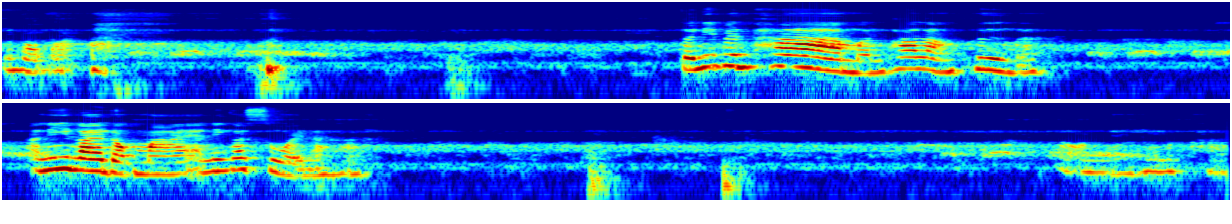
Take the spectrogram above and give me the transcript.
จะบอกว่า ตัวนี้เป็นผ้าเหมือนผ้าลังพึ่งนะ อันนี้ลายดอกไม้ อันนี้ก็สวยนะคะเอาอันไหนให้ลูกค้า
